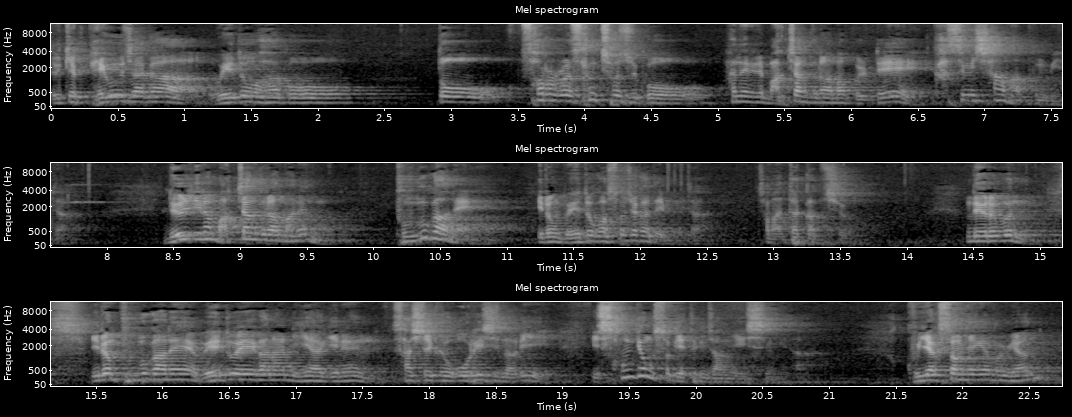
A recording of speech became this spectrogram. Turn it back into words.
이렇게 배우자가 외도하고 또 서로를 상처 주고 하는 이런 막장 드라마 볼 때 가슴이 참 아픕니다. 늘 이런 막장 드라마는 부부간에 이런 외도가 소재가 됩니다. 참 안타깝죠. 근데 여러분 이런 부부간의 외도에 관한 이야기는 사실 그 오리지널이 이 성경 속에 등장해 있습니다. 구약 성경에 보면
